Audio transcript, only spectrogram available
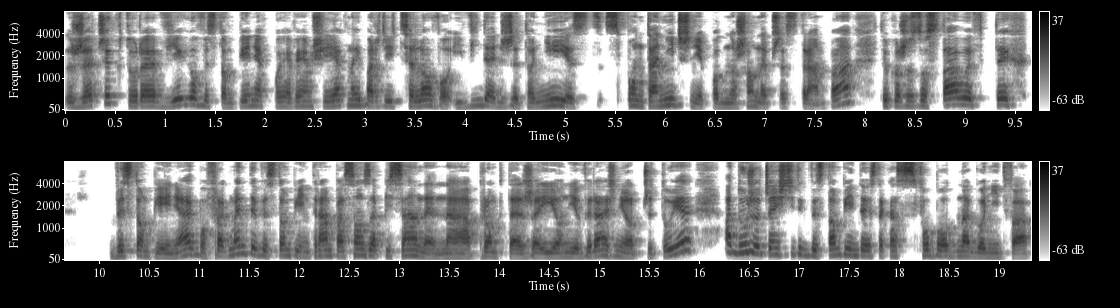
rzeczy, które w jego wystąpieniach pojawiają się jak najbardziej celowo i widać, że to nie jest spontanicznie podnoszone przez Trumpa, tylko że zostały w tych wystąpieniach, bo fragmenty wystąpień Trumpa są zapisane na prompterze i on je wyraźnie odczytuje, a duże części tych wystąpień to jest taka swobodna gonitwa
